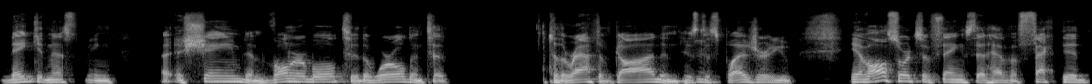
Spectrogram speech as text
nakedness being uh, ashamed and vulnerable to the world and to to the wrath of god and his mm. displeasure you you have all sorts of things that have affected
